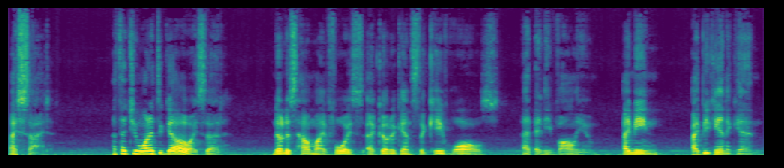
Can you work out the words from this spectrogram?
I sighed. I thought you wanted to go, I said. Notice how my voice echoed against the cave walls at any volume. I mean, I began again,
